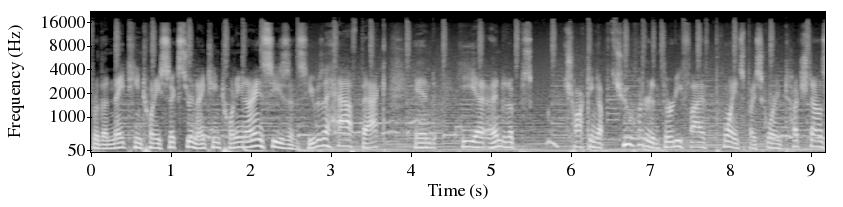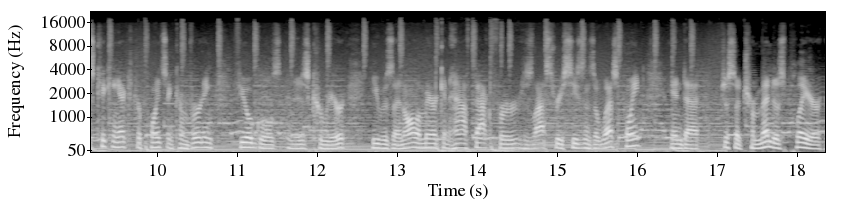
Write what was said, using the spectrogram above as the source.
for the 1926 through 1929 seasons. He was a halfback, and he uh, ended up chalking up 235 points by scoring touchdowns, kicking extra points, and converting field goals in his career. He was an All American halfback for his last three seasons at West Point and uh, just a tremendous player.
